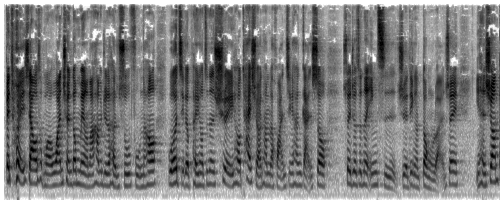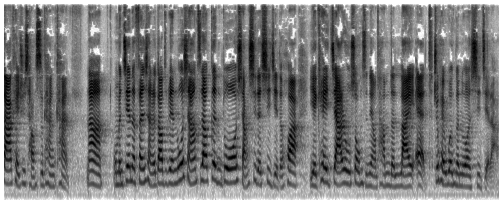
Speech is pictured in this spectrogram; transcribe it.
被推销什么，完全都没有。然后他们觉得很舒服。然后我有几个朋友真的去了以后，太喜欢他们的环境和感受，所以就真的因此决定了动卵。所以也很希望大家可以去尝试看看。那我们今天的分享就到这边。如果想要知道更多详细的细节的话，也可以加入宋子鸟他们的 Line at，就可以问更多的细节啦。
